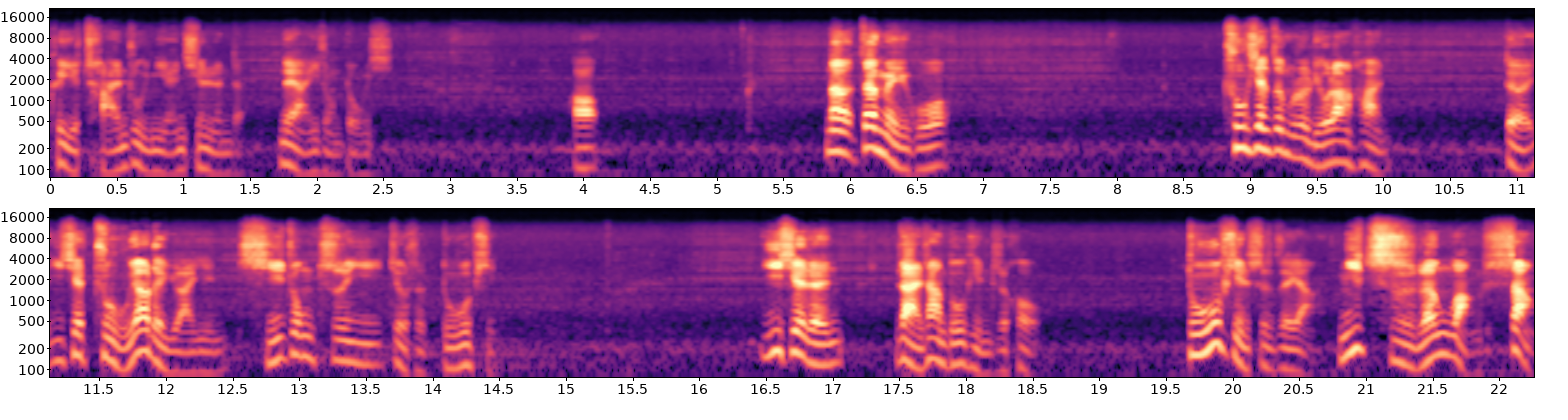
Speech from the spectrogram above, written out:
可以缠住年轻人的那样一种东西。好，那在美国出现这么多流浪汉的一些主要的原因，其中之一就是毒品。一些人染上毒品之后，毒品是这样，你只能往上，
